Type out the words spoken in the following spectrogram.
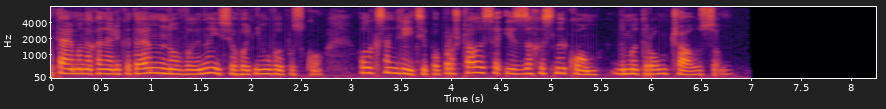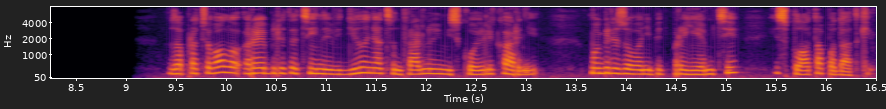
Вітаємо на каналі КТМ. Новини і сьогодні у випуску. Олександрійці попрощалися із захисником Дмитром Чаусом. Запрацювало реабілітаційне відділення центральної міської лікарні, мобілізовані підприємці і сплата податків.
